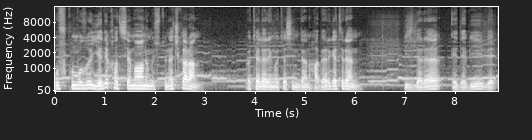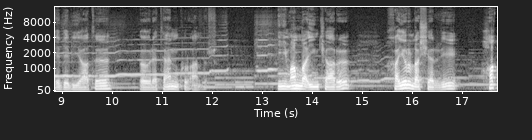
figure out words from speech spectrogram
ufkumuzu yedi kat semanın üstüne çıkaran, ötelerin ötesinden haber getiren, bizlere edebi ve edebiyatı öğreten Kur'an'dır. İmanla inkarı, hayırla şerri, hak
